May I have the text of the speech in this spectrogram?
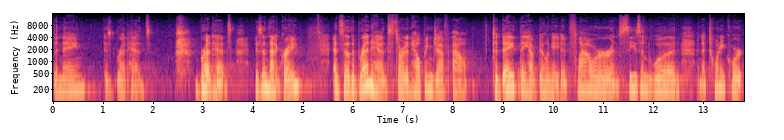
The name is Breadheads. Breadheads. Isn't that great? And so the Breadheads started helping Jeff out. To date, they have donated flour and seasoned wood and a 20 quart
